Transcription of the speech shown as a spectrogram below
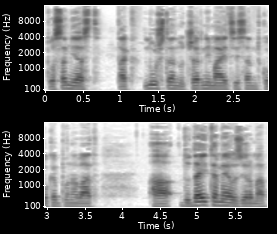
to sem jaz, tako lušten, v črni majici sem, tako kot ponavadi. Uh, dodajte me, oziroma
